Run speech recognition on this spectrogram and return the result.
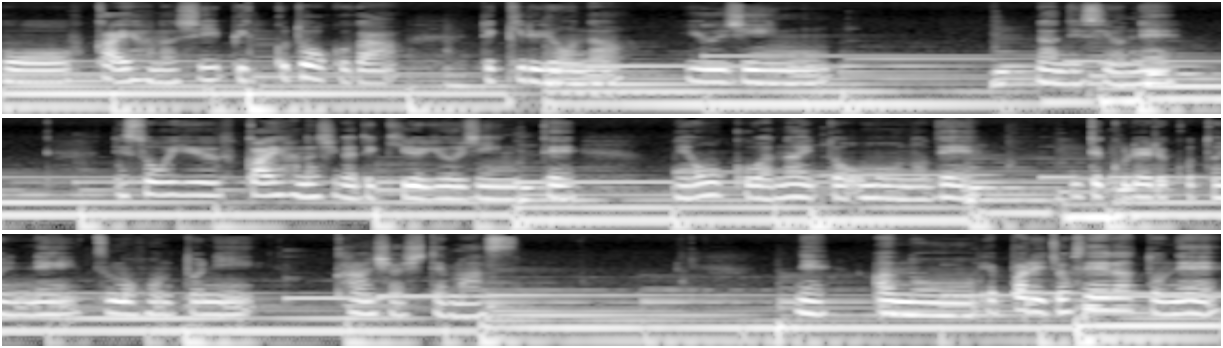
こう深い話ビッグトークができるような友人なんですよね。でそういう深い話ができる友人って、ね、多くはないと思うので見てくれることにねいつも本当に感謝してます。ねあのやっぱり女性だとね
